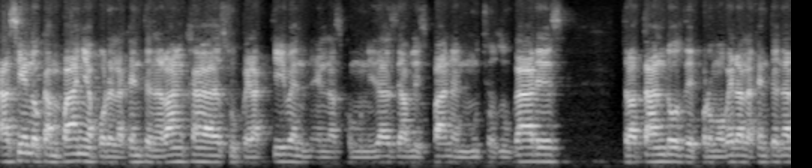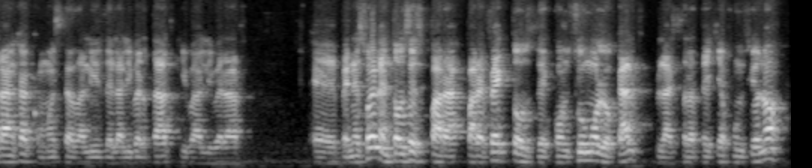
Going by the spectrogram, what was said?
haciendo campaña por el agente naranja, súper activa en, en, las comunidades de habla hispana en muchos lugares, tratando de promover a la gente naranja como este Adalid de la Libertad que iba a liberar eh, Venezuela. Entonces, para, para efectos de consumo local, la estrategia funcionó.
